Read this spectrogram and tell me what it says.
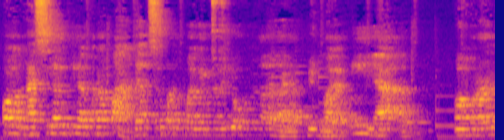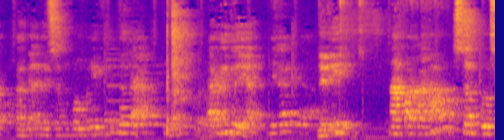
penghasilan tidak kena pajak seperti bagaimana juga pribadi ya memperoleh pekerjaan dari satu pemerintah itu ya. Kan gitu ya. Iya, iya. Jadi, nah padahal sebelum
